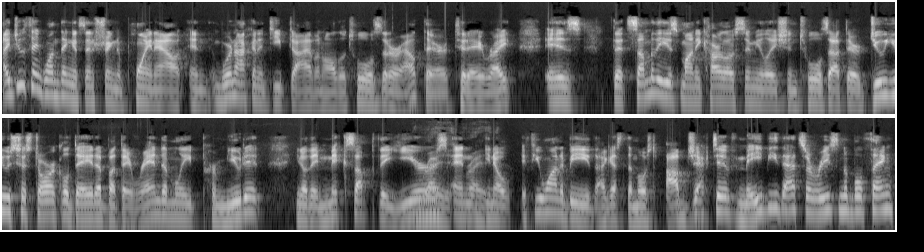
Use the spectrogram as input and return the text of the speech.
I do think one thing that's interesting to point out, and we're not going to deep dive on all the tools that are out there today, right, is that some of these Monte Carlo simulation tools out there do use historical data, but they randomly permute it. You know, they mix up the years. Right, and, right. you know, if you want to be, I guess, the most objective, maybe that's a reasonable thing,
